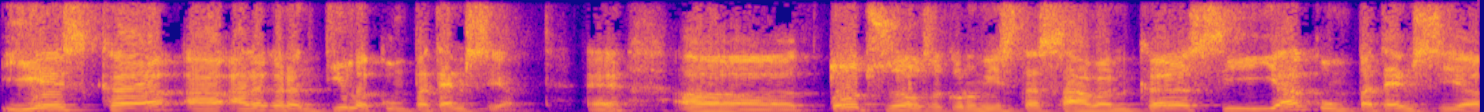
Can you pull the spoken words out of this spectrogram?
i és que eh, ha de garantir la competència. Eh? Uh, tots els economistes saben que si hi ha competència,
